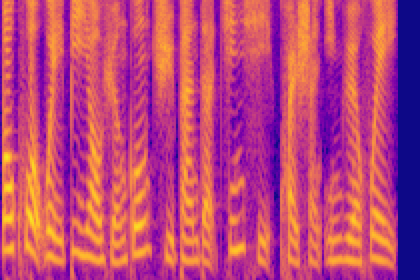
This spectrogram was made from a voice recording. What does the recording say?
包括为必要员工举办的惊喜快闪音乐会。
